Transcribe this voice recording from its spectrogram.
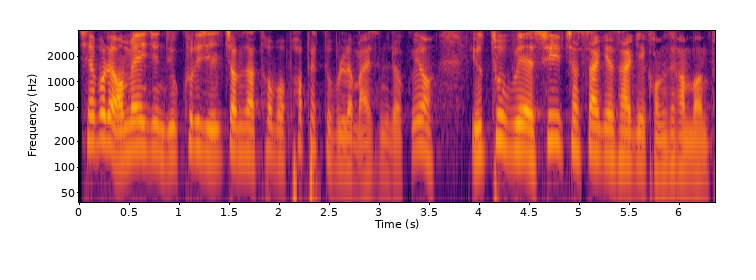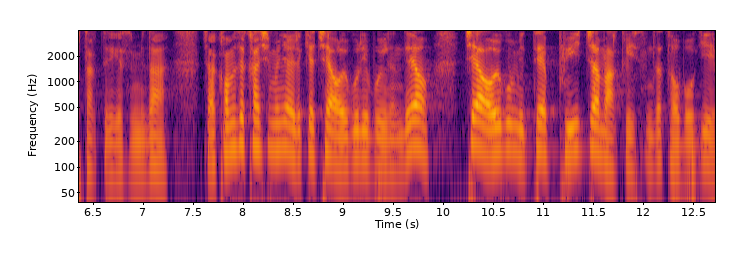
쉐보레 어메이징 뉴크루즈 1.4 터보 퍼펙트 블랙 말씀드렸고요. 유튜브에 수입차 싸게 사기 검색 한번 부탁드리겠습니다. 자, 검색하시면요. 이렇게 제 얼굴이 보이는데요. 제 얼굴 밑에 V자 마크 있습니다. 더보기.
